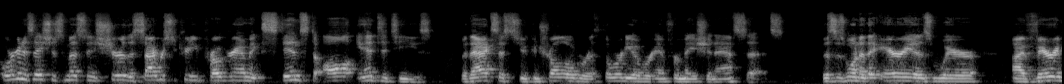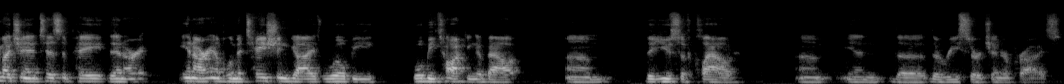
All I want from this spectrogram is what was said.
organizations must ensure the cybersecurity program extends to all entities with access to control over authority over information assets. This is one of the areas where I very much anticipate that our in our implementation guides will be will be talking about um, the use of cloud um, in the, the research enterprise.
